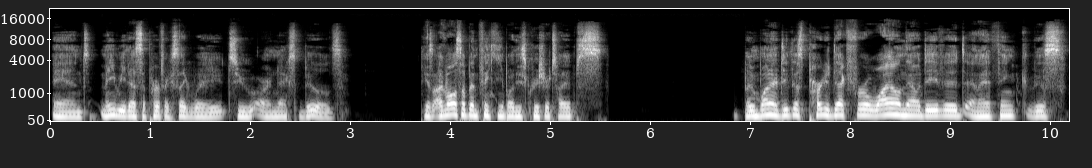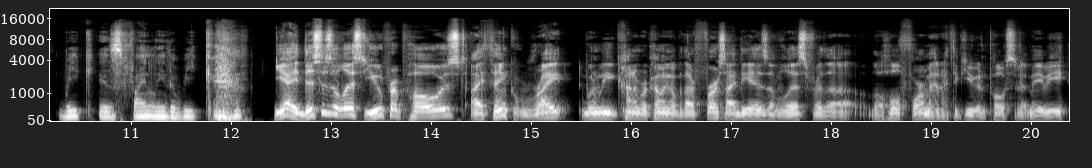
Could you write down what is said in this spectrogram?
And maybe that's a perfect segue to our next build. Because I've also been thinking about these creature types. Been wanting to do this party deck for a while now, David, and I think this week is finally the week. yeah, this is a list you proposed, I think, right when we kind of were coming up with our first ideas of lists for the, the whole format. I think you even posted it maybe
